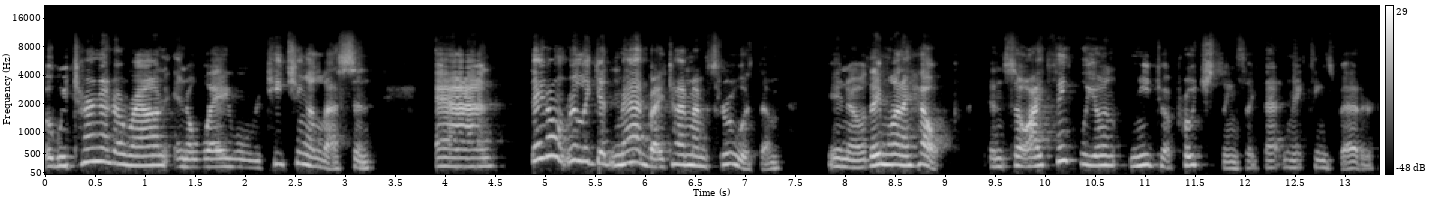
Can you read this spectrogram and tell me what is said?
but we turn it around in a way where we're teaching a lesson and they don't really get mad by the time I'm through with them you know, they want to help. And so I think we need to approach things like that and make things better.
